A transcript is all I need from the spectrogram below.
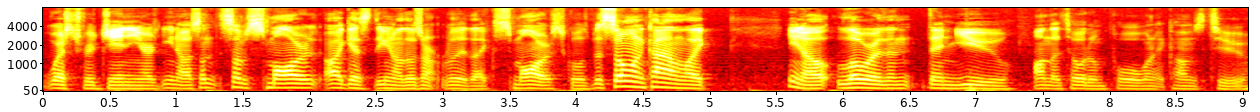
West Virginia or you know some some smaller. I guess you know those aren't really like smaller schools, but someone kind of like you know lower than than you on the totem pole when it comes to.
